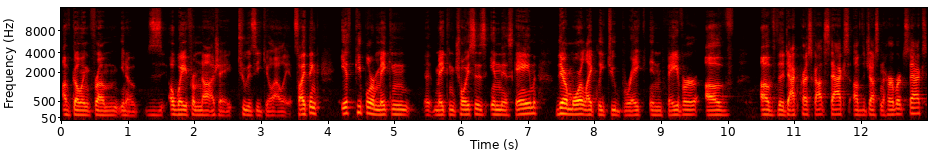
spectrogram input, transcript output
of going from, you know, z- away from Najee to Ezekiel Elliott. So I think if people are making uh, making choices in this game, they're more likely to break in favor of of the Dak Prescott stacks, of the Justin Herbert stacks.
